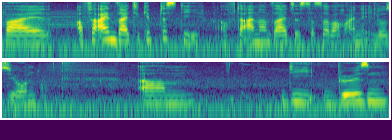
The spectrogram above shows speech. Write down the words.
weil auf der einen Seite gibt es die, auf der anderen Seite ist das aber auch eine Illusion. Ähm, die Bösen,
